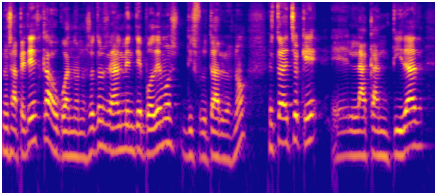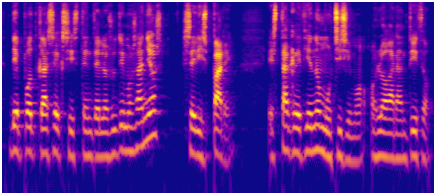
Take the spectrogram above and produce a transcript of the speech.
nos apetezca o cuando nosotros realmente podemos disfrutarlos, ¿no? Esto ha hecho que eh, la cantidad de podcasts existente en los últimos años se dispare. Está creciendo muchísimo, os lo garantizo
